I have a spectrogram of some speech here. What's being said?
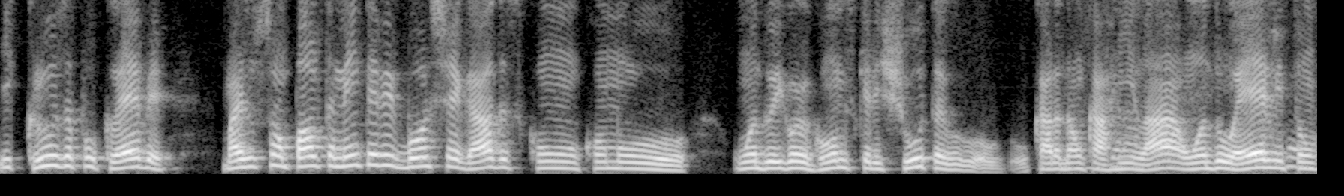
e cruza pro Kleber. Mas o São Paulo também teve boas chegadas, com, como uma do Igor Gomes, que ele chuta, o, o cara dá um carrinho lá, uma do Wellington.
